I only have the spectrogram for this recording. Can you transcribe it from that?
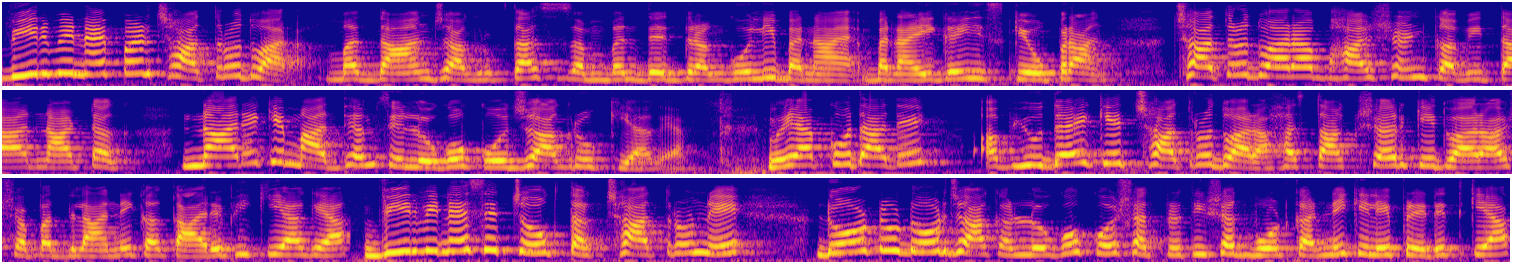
वीर विनय पर छात्रों द्वारा मतदान जागरूकता से संबंधित रंगोली बनाया, बनाई गई। इसके उपरांत छात्रों द्वारा भाषण, कविता, नाटक, नारे के माध्यम से लोगों को जागरूक किया गया। वही आपको बता दें, अभ्युदय के छात्रों द्वारा, हस्ताक्षर के द्वारा शपथ दिलाने का कार्य भी किया गया। वीर विनय से चौक तक छात्रों ने डोर टू डोर जाकर लोगों को शत प्रतिशत वोट करने के लिए प्रेरित किया।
